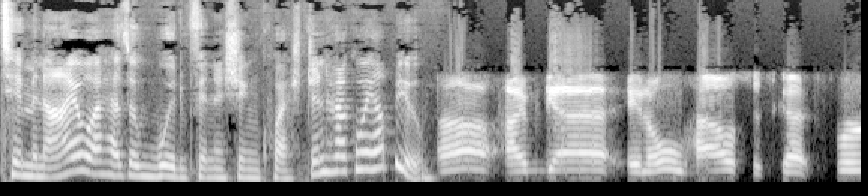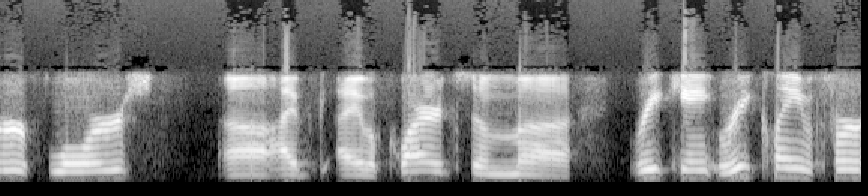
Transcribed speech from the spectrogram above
Tim in Iowa has a wood finishing question. How can we help you? Uh, I've got an old house It's got fir floors. Uh, I've I've acquired some uh, reclaim, reclaimed fir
